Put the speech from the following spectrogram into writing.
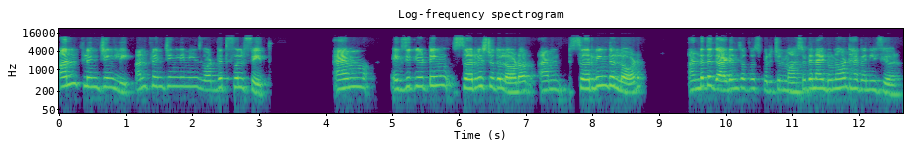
unflinchingly. Unflinchingly means what? With full faith. I am executing service to the Lord or I am serving the Lord under the guidance of a spiritual master, then I do not have any fear.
